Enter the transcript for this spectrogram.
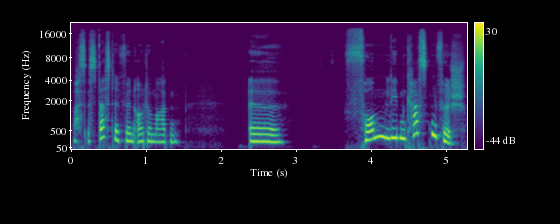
was ist das denn für ein Automaten? Äh, vom lieben Kastenfisch.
